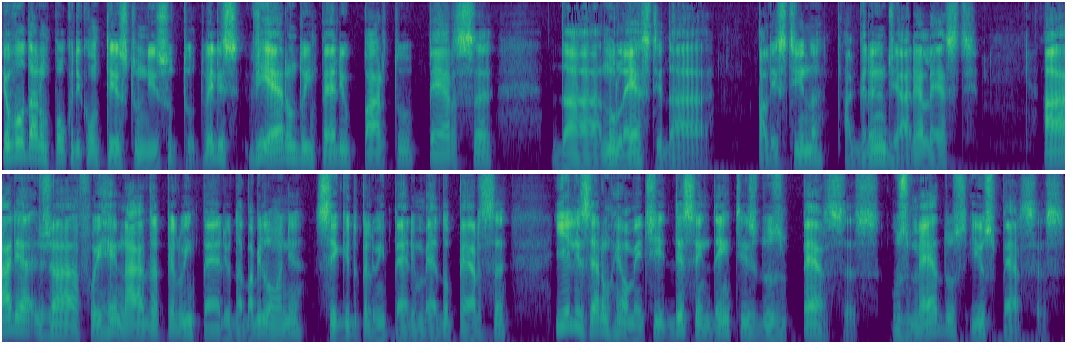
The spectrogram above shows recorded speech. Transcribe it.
Eu vou dar um pouco de contexto nisso tudo. Eles vieram do Império Parto-Persa da, no leste da Palestina, a grande área leste, a área já foi reinada pelo Império da Babilônia, seguido pelo Império Medo-Persa, e eles eram realmente descendentes dos persas, os medos e os persas.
